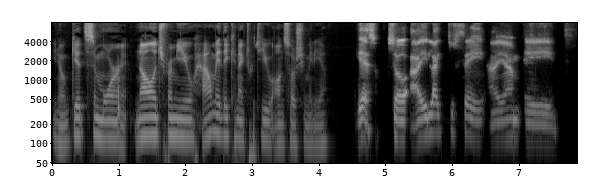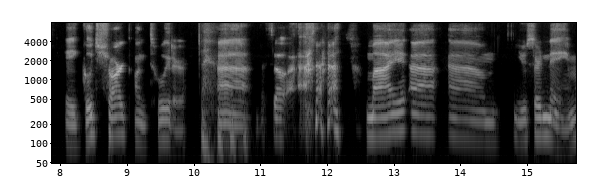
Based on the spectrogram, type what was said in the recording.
you know get some more knowledge from you how may they connect with you on social media yes so i like to say i am a a good shark on twitter uh, so my uh, um, username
